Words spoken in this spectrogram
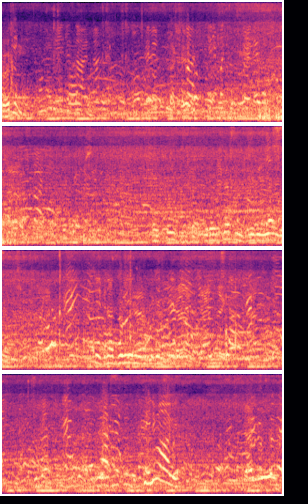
Gördün mü? Neydi zaten? Evet. Gelin bakayım şöyle. Biraz giderseniz geri iyi oluyor. Şey, biraz geri geliyorum. Selim abi. Gel görsene.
